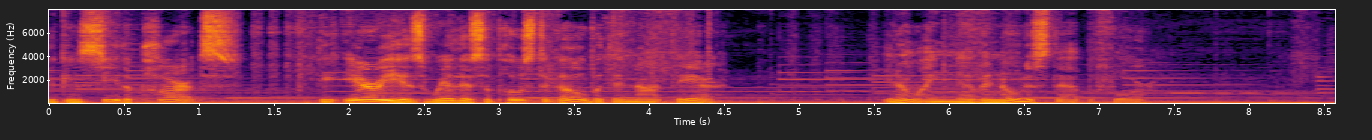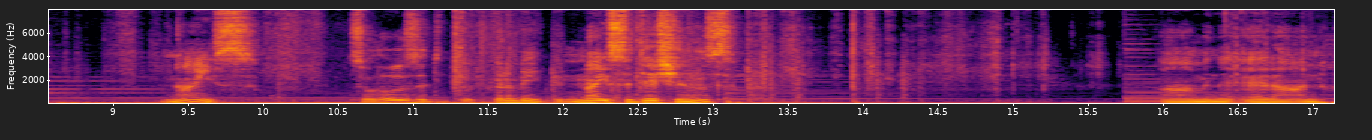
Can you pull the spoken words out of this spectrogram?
You can see the parts. The areas where they're supposed to go, but they're not there. You know, I never noticed that before. Nice. So those are going to be nice additions um, in the add-on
